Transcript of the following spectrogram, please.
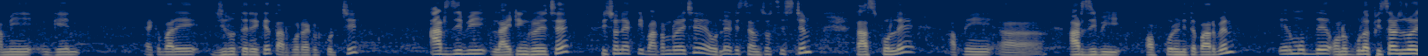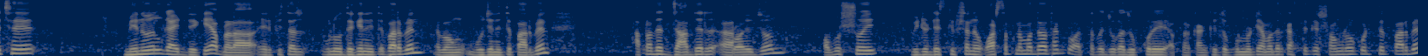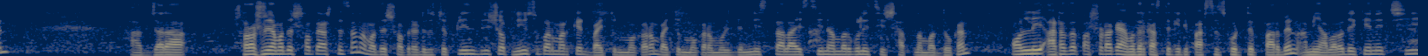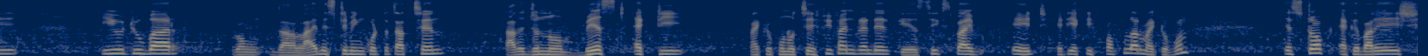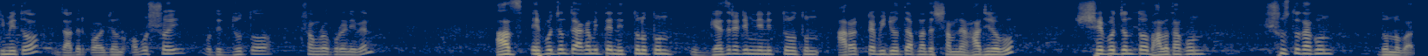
আমি গেন একেবারে জিরোতে রেখে তারপর রেকর্ড করছি। আট জিবি লাইটিং রয়েছে। পিছনে একটি বাটন রয়েছে ওটা এটি সেন্সর সিস্টেম টাচ করলে আপনি আট জিবি অফ করে নিতে পারবেন। এর মধ্যে অনেকগুলো ফিচার্স রয়েছে। ম্যানুয়াল গাইড দেখে আপনারা এর ফিচার্সগুলো দেখে নিতে পারবেন এবং বুঝে নিতে পারবেন। আপনাদের যাদের প্রয়োজন অবশ্যই ভিডিও ডেসক্রিপশানে হোয়াটসঅ্যাপ নাম্বার দেওয়া থাকবে। হোয়াটসঅ্যাপে যোগাযোগ করে আপনার কাঙ্ক্ষিত পণ্যটি আমাদের কাছ থেকে সংগ্রহ করতে পারবেন। আর যারা সরাসরি আমাদের শপে আসতে চান, আমাদের শপের অ্যাড্রেস হচ্ছে প্রিন্স ব্রি shop new super market Baitul Mukarram Baitul মকারম মসজিদের নিস্তালায় সি নাম্বারগুলি সি সাত নম্বর দোকান। অনলি আট হাজার পাঁচশো টাকায় আমাদের কাছ থেকে এটি পারচেস করতে পারবেন। আমি আবারও দেখিয়ে নিচ্ছি ইউটিউবার এবং যারা লাইভ স্ট্রিমিং করতে চাচ্ছেন, তাদের জন্য বেস্ট একটি মাইক্রোফোন হচ্ছে ফিফাইন ব্র্যান্ডের কে সিক্স ফাইভ এইট এটি একটি পপুলার মাইক্রোফোন স্টক একেবারেই সীমিত, যাদের প্রয়োজন অবশ্যই অতি দ্রুত সংগ্রহ করে নেবেন। আজ এ পর্যন্ত আগামীতে নিত্য নতুন গ্যাজেট আইটেম নিয়ে নিত্য নতুন আরও একটা ভিডিওতে আপনাদের সামনে হাজির হব। সে পর্যন্ত ভালো থাকুন, সুস্থ থাকুন, ধন্যবাদ।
